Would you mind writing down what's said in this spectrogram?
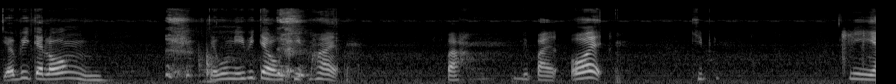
เดี๋ยวพี่จะลง เดี๋ยวพรุ่งนี้พี่จะลงคลิปให้ปะพี่ไปโอ้ยคลิปนี่ไง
